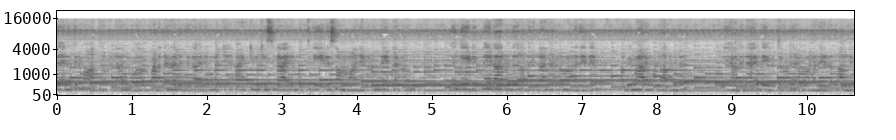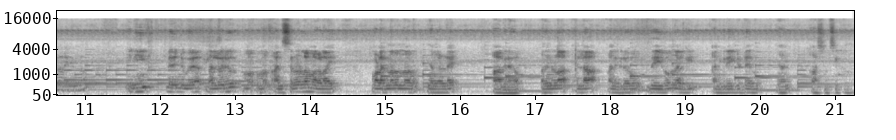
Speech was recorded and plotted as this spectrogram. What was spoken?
ദിനത്തിന് മാത്രമല്ല രൂപ പഠനകാര്യത്തിലായാലും മറ്റ് ആക്ടിവിറ്റീസിലായാലും ഒത്തിരിയേറെ സമ്മാനങ്ങളും നേട്ടങ്ങളും നേടി നേടാറുണ്ട്. അതെല്ലാം ഞങ്ങൾ വളരെയധികം അഭിമാനം കൊള്ളാറുണ്ട്. അതിനായി ദൈവത്തോട് ഞങ്ങൾ വളരെയധികം നന്ദി പറയുന്നു. ഇനി നല്ലൊരു അനുസരണമുള്ള മകളായി വളരണമെന്നാണ് ഞങ്ങളുടെ ആഗ്രഹം. അതിനുള്ള എല്ലാ അനുഗ്രഹവും ദൈവം നൽകി അനുഗ്രഹിക്കട്ടെ എന്ന് ഞാൻ ആശംസിക്കുന്നു.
